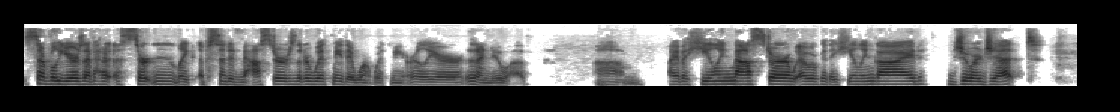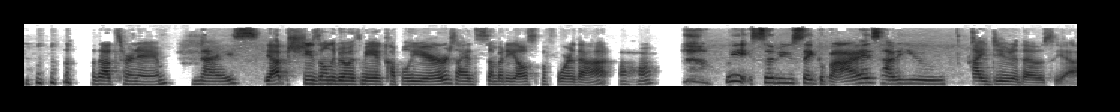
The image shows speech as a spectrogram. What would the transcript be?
several years, I've had a certain like ascended masters that are with me. They weren't with me earlier that I knew of. Um, I have a healing master. I work with a healing guide, Georgette. That's her name. Nice. Yep, she's only been with me a couple years. I had somebody else before that. Uh huh. Wait, so do you say goodbyes? How do you? I do to those. Yeah.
